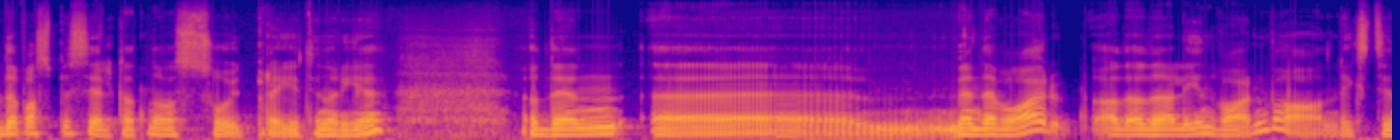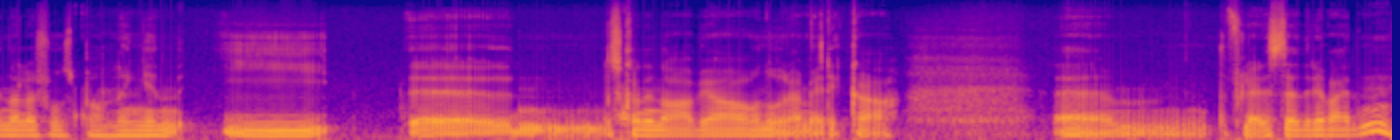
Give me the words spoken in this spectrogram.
det var spesielt at den var så utpreget i Norge. Den, uh, men det var, adrenalin var den vanligste inhalasjonsbehandlingen i uh, Skandinavia og Nord-Amerika. Um, flere steder i verden.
